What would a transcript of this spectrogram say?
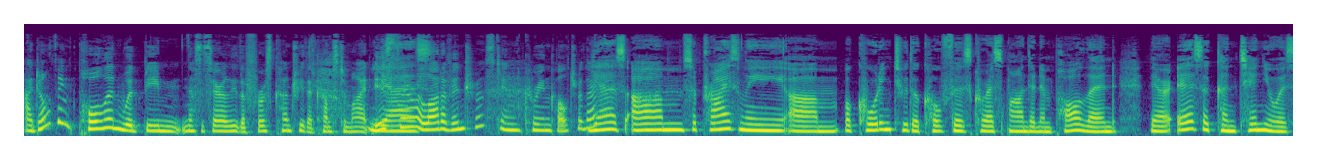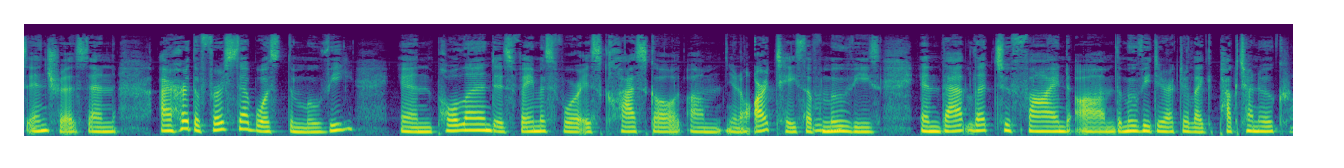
I don't think Poland would be necessarily the first country that comes to mind. Is there a lot of interest in Korean culture there? Yes, um, surprisingly, um, according to the KOFICE correspondent in Poland, there is a continuous interest. And I heard the first step was the movie. And Poland is famous for its classical, um, you know, art taste of movies, and that led to find um, the movie director like Park Chan Wook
